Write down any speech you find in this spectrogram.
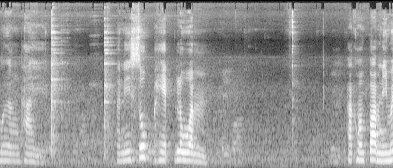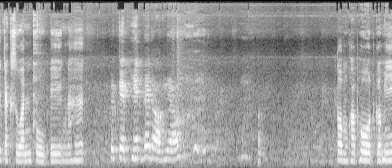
เมืองไทย อันนี้ซุปเห็ดรวม ผักหอมป้อมนี้มาจากสวนปลูกเองนะฮะ ไปเก็บเห็ดได้ดอกเดียว ต้มข้าวโพดก็มี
